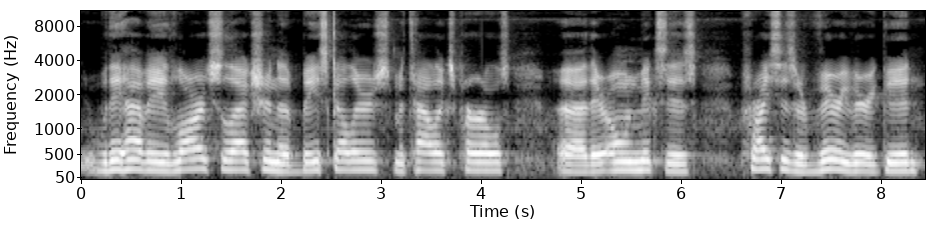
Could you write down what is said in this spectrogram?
they have a large selection of base colors, metallics, pearls, uh, their own mixes. Prices are very, very good.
